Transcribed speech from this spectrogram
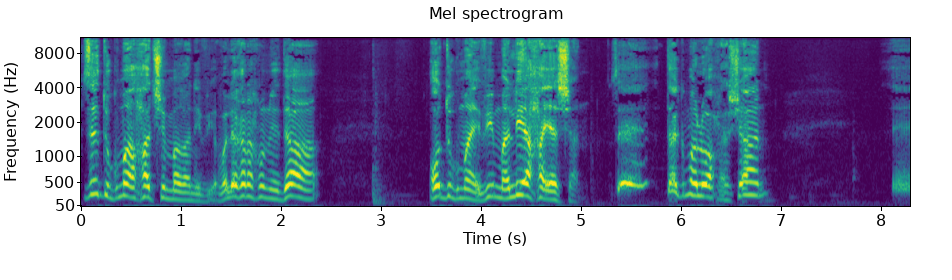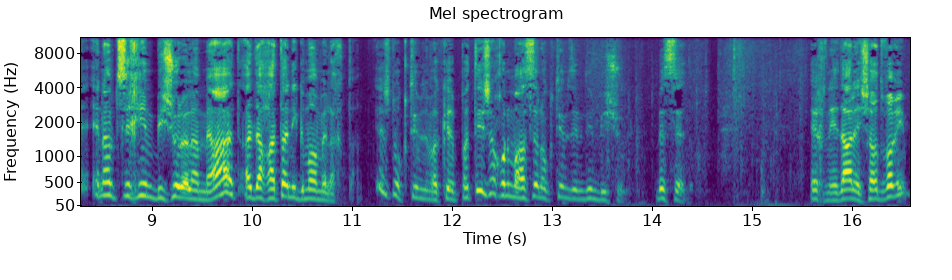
זה דוגמה אחת שמרן הביא. אבל איך אנחנו נדע, עוד דוגמה הביא, מליח הישן. זה דג מלוח ישן, אינם צריכים בישול על המעט, הדחתה נגמר מלאכתן. יש נוקטים זה מקל פטיש, אנחנו למעשה נוקטים זה מדין בישול. בסדר. איך נדע לשאר דברים?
